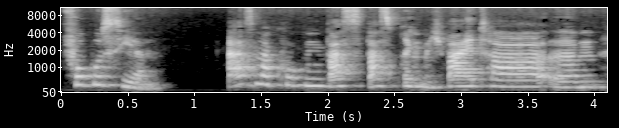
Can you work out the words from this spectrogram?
fokussieren. Erstmal gucken, was, was bringt mich weiter, ähm,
